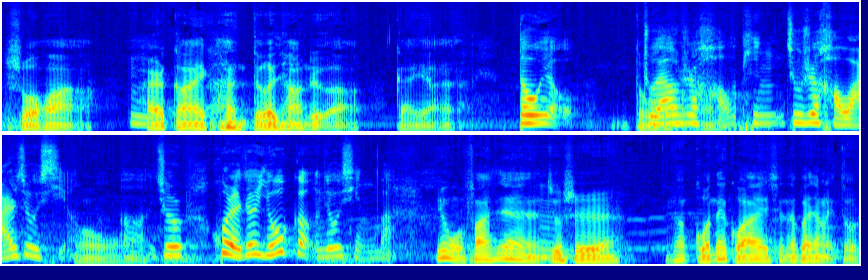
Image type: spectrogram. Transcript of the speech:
说话，嗯，还是更爱看得奖者 感言？都有，都主要是好听，就是好玩就行。哦啊，，就是或者就有梗就行吧。因为我发现就嗯是你看国内国外现在颁奖礼都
